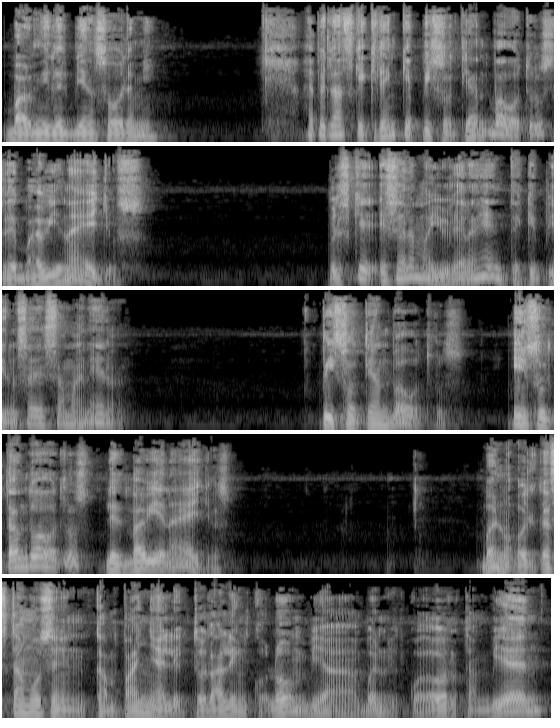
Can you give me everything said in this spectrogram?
va a venir el bien sobre mí. Hay personas que creen que pisoteando a otros les va bien a ellos. Pero es que esa es la mayoría de la gente que piensa de esa manera. Pisoteando a otros, insultando a otros, les va bien a ellos. Bueno, ahorita estamos en campaña electoral en Colombia, bueno, Ecuador también,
